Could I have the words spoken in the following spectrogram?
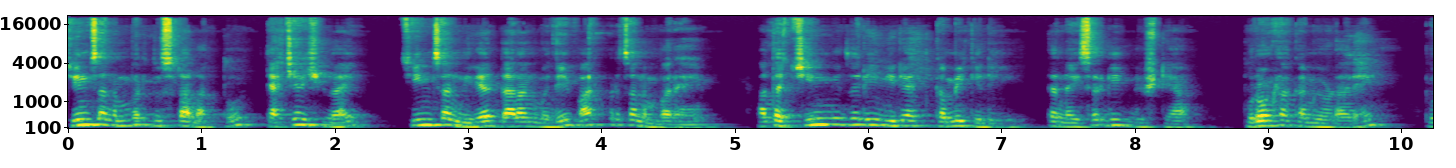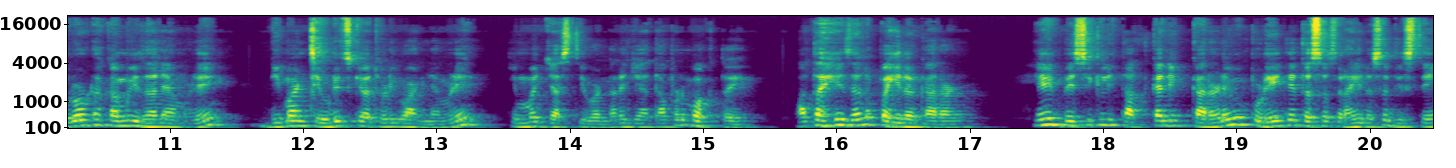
चीनचा नंबर दुसरा लागतो त्याच्याशिवाय चीनचा निर्यातदारांमध्ये बारपडचा नंबर आहे. आता चीनने जरी निर्यात कमी केली तर नैसर्गिकदृष्ट्या पुरवठा कमी होणार आहे. पुरवठा कमी झाल्यामुळे डिमांड तेवढीच किंवा थोडी वाढल्यामुळे किंमत जास्ती वाढणार आहे जे आता आपण बघतोय. आता हे झालं पहिलं कारण. हे बेसिकली तात्कालिक कारण आहे पुढे ते तसंच राहील असं दिसते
